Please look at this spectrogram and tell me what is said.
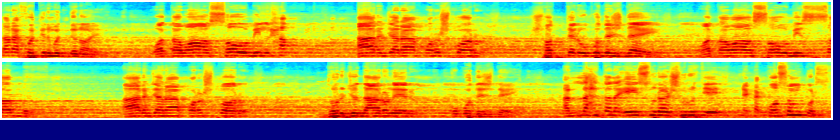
তারা ক্ষতির মধ্যে নয়। ওয়াতাওয়াসাউ বিল হক, আর যারা পরস্পর সত্যের উপদেশ দেয়। ওয়াতাওয়াসাউ বিস সাবর। আর যারা পরস্পর ধৈর্য ধারণের উপদেশ দেয়। আল্লাহ তালা এই সুরার শুরুতে একটা কসম করছে।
